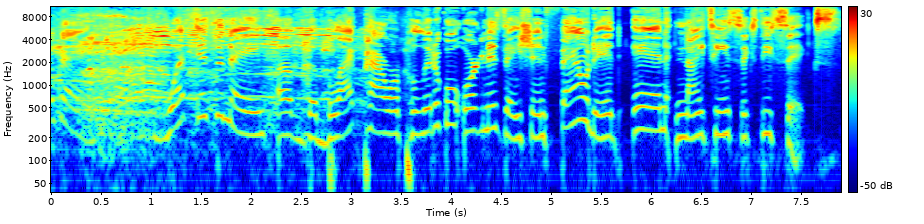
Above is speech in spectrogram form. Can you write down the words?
Okay. What is the name of the Black Power political organization founded in 1966?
